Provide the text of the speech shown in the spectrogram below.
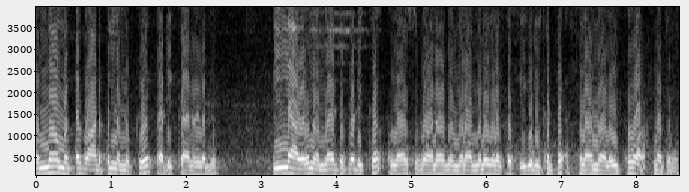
ഒന്നാമത്തെ പാഠത്തിൽ നമുക്ക് പഠിക്കാനുള്ളത് എല്ലാവരും നന്നായിട്ട് പഠിക്കുക. അള്ളാഹു സുബാനോ നമ്മുടെ അമലുകളൊക്കെ സ്വീകരിക്കട്ടെ. അസ്സാം വലൈക്കും വാഹമത്തുള്ള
